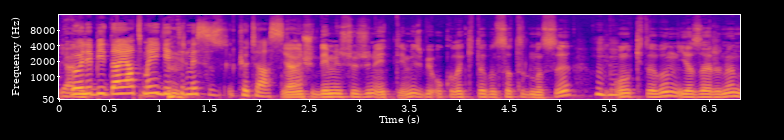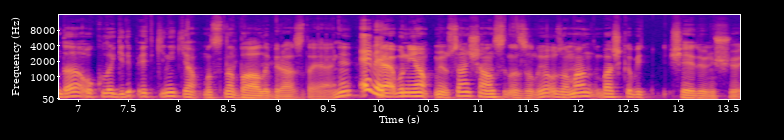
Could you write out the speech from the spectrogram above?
Yani- Böyle bir dayatmayı getirmesi kötü aslında. Yani şu demin sözünü ettiğimiz bir okula kitabın satılması o kitabın yazarının da okula gidip etkinlik yapmasına bağlı biraz da yani. Evet. Eğer bunu yapmıyorsan şansın azalıyor. O zaman başka bir şeye dönüşüyor.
